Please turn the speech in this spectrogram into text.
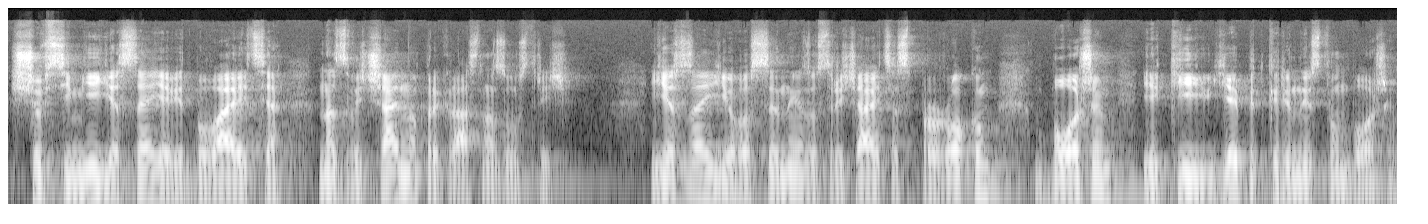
що в сім'ї Єсея відбувається надзвичайно прекрасна зустріч. Єсей і його сини зустрічаються з пророком Божим, який є під керівництвом Божим.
